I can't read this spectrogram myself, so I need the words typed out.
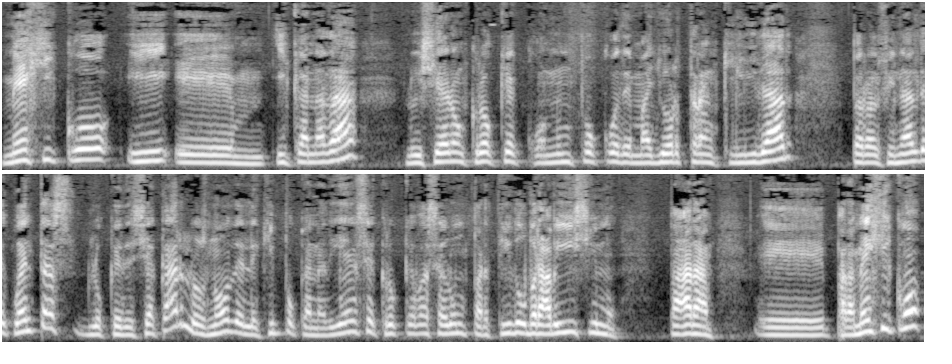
México y, eh, y Canadá lo hicieron creo que con un poco de mayor tranquilidad, pero al final de cuentas, lo que decía Carlos, ¿no? Del equipo canadiense, creo que va a ser un partido bravísimo para, eh, para México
